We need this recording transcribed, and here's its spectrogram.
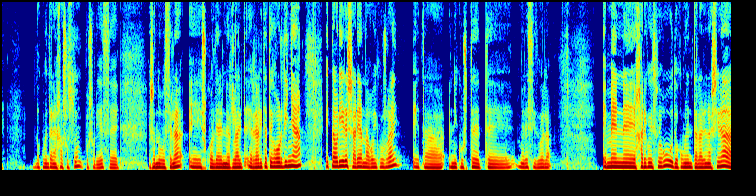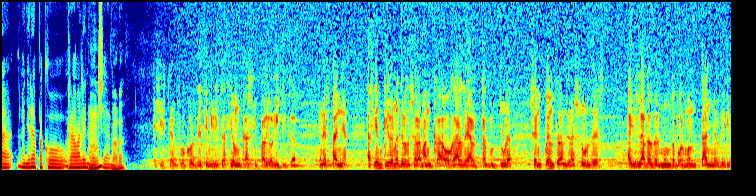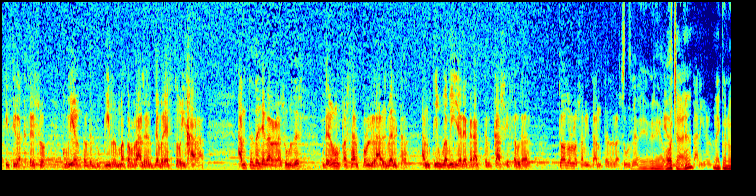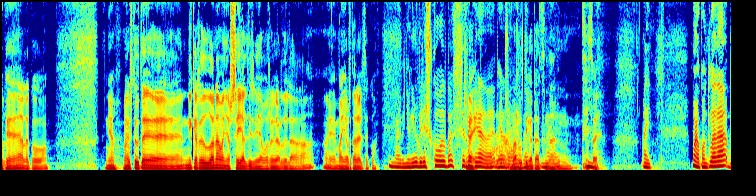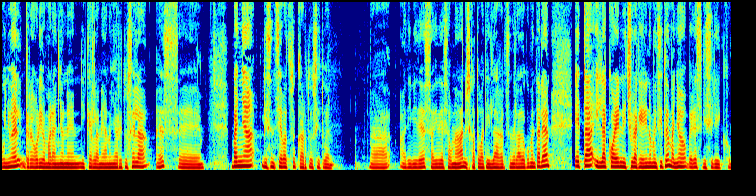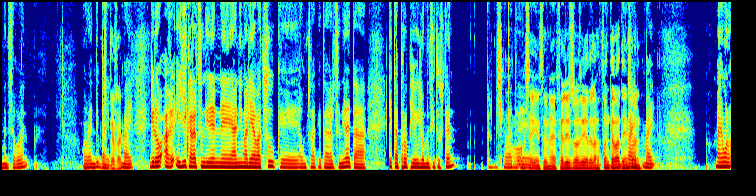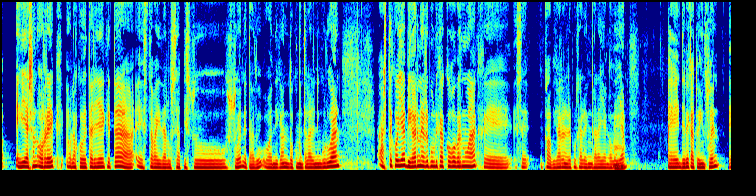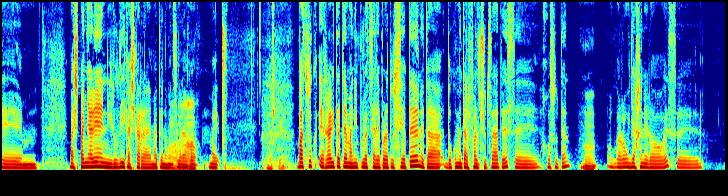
dokumentaren jasozun, pues hori ez, e, esan dugu zela, e, eskualdearen errealit- errealitate gordina, eta hori ere sarean dago ikusgai, eta nik uste e, merezi duela. Hemen e, jarriko dizuegu dokumentalaren hasiera gainera Paco Rabalen Mm. Ara. Existen focos de civilización casi paleolítica. En España, a 100 kilómetros de Salamanca, hogar de alta cultura, se encuentran las Urdes, aisladas del mundo por montañas de difícil acceso, cubiertas de tupidos matorrales de brezo y jara. Antes de llegar a las Urdes, debemos pasar por la Alberca, antigua villa de carácter casi feudal. Todos los habitantes de las Urdes... Eran gotxa, eh? Nahiko nuke, eh, alako... Ja, ba, uste dute eh, nik erre dudana, baina sei aldiz gehiago erre behar dela eh, maia hortara heltzeko. Bai, baina gero berezko ba- zerbait behar da. behar da, eh, barrutik bai, atatzen bai. den zuze. Bai. Bueno, kontua da, Buñuel, Gregorio Marañonen ikerlanean oinarritu zela, ez? E, baina lizentzia batzuk hartu zituen. Ba, adibidez, adibidez hauna da, neskato bat hilda agertzen dela dokumentalean, eta hildakoaren itxurak egin omen zituen, baina berez bizirik omen zegoen. Oraindik bai, eskerrak. bai. Gero hilik agertzen diren eh, animalia batzuk, eh, hauntzak eta agertzen dira eta eta propio hil omen zituzten. Pues, pixka bat, Oh, eh, zegin zuen, eh, Félix Rodríguez de la Fuente bat, egin bai, zuen? Bai. Baina, bueno, egia esan horrek, olako detaileek eta ez da luzea piztu zuen, eta du, oendikan dokumentalaren inguruan. Azteko ja, Bigarren Errepublikako gobernuak, e, ze, kau, Bigarren Errepublikaren garaian gaude ja, e, debekatu egin zuen, e, ba, Espainiaren irudik askarra ematen omen zuelako. Bai. Noski. Batzuk errealitatea manipulatzea leporatu zioten, eta dokumental faltsutzat, ez, e, jo zuten. Mm. Gaur egun ja genero, ez, e,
